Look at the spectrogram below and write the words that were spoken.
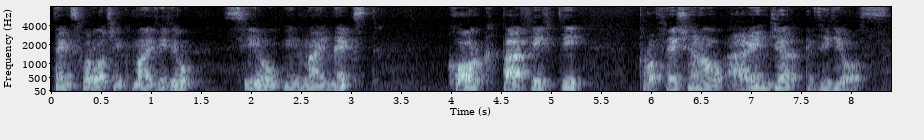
Thanks for watching my video. See you in my next Korg PA50 Professional Arranger videos.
